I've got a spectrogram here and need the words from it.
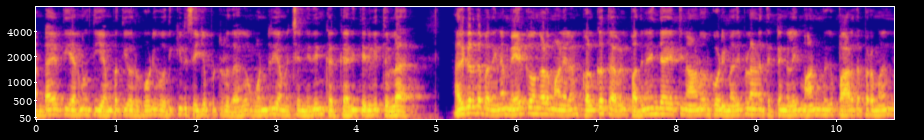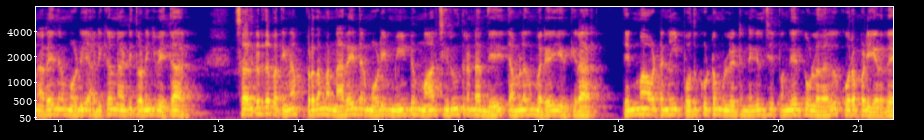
ரெண்டாயிரத்தி இரநூத்தி எண்பத்தி ஒரு கோடி ஒதுக்கீடு செய்யப்பட்டுள்ளதாக ஒன்றிய அமைச்சர் நிதின் கட்கரி தெரிவித்துள்ளார். அதுக்கடுத்து பார்த்தீங்கன்னா மேற்கு வங்காள மாநிலம் கொல்கத்தாவில் பதினைந்தாயிரத்தி நானூறு கோடி மதிப்பிலான திட்டங்களை மாண்புமிகு பாரத பிரதமர் நரேந்திர மோடி அடிக்கல் நாட்டி தொடங்கி வைத்தார். ஸோ அதுக்கடுத்து பார்த்தீங்கன்னா பிரதமர் நரேந்திர மோடி மீண்டும் மார்ச் இருபத்தி ரெண்டாம் தேதி தமிழகம் வர இருக்கிறார். தென் மாவட்டங்களில் பொதுக்கூட்டம் உள்ளிட்ட நிகழ்ச்சி பங்கேற்க உள்ளதாக கூறப்படுகிறது.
